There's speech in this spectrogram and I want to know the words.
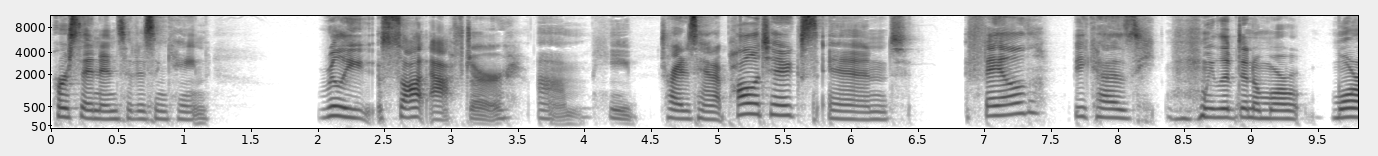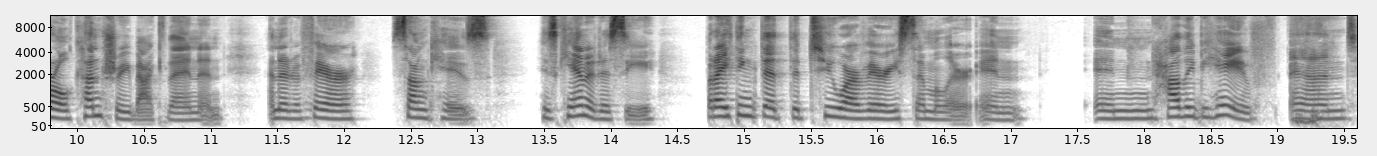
person in Citizen Kane, really sought after. Um, he tried his hand at politics and failed because we lived in a more moral country back then, and and an affair sunk his his candidacy. But I think that the two are very similar in in how they behave mm-hmm. and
